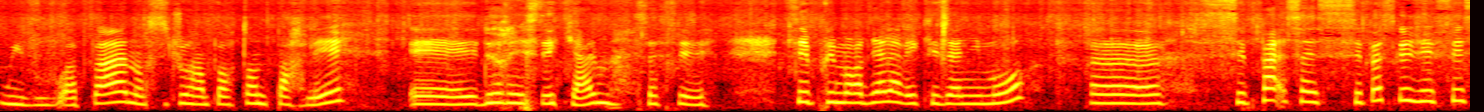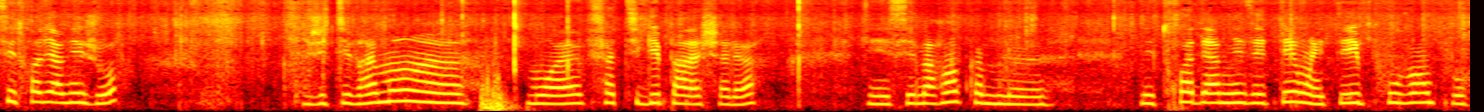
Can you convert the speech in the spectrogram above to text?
où ils vous voient pas, donc c'est toujours important de parler et de rester calme. Ça c'est primordial avec les animaux. Euh, c'est pas pas ce que j'ai fait ces trois derniers jours. J'étais vraiment euh, fatiguée par la chaleur. Et c'est marrant comme le, les trois derniers étés ont été éprouvants pour,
